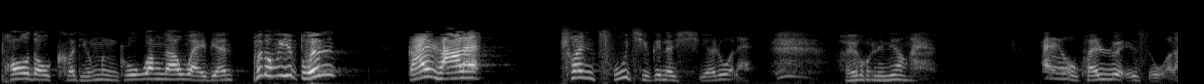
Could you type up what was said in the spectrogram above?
跑到客厅门口，往那外边扑通一蹲，干啥嘞？喘粗气，给那歇着嘞。哎呦我的娘哎！哎呦，快累死我了！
